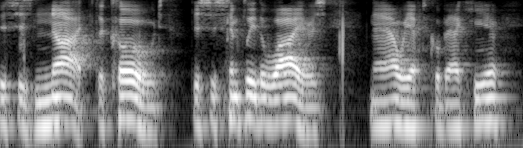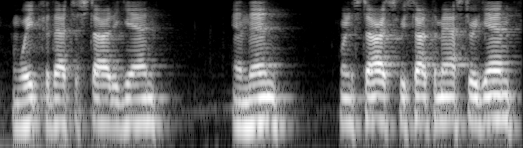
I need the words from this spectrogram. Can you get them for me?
This is not the code. This is simply the wires. Now we have to go back here and wait for that to start again. And then when it starts, we start the master again.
